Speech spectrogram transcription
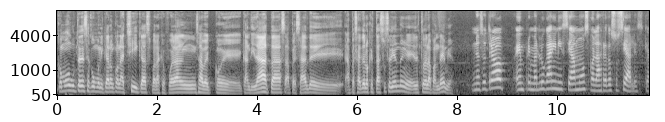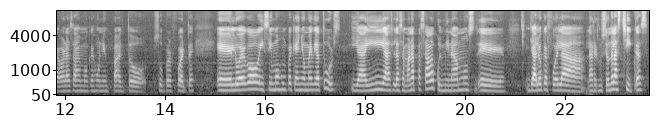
¿cómo ustedes se comunicaron con las chicas para que fueran, ¿sabes, con, eh, candidatas a pesar de a pesar de lo que está sucediendo en esto de la pandemia? Nosotros, en primer lugar, iniciamos con las redes sociales, que ahora sabemos que es un impacto súper fuerte. Eh, luego hicimos un pequeño media tours y ahí la semana pasada culminamos eh, ya lo que fue la, la reclusión de las chicas.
